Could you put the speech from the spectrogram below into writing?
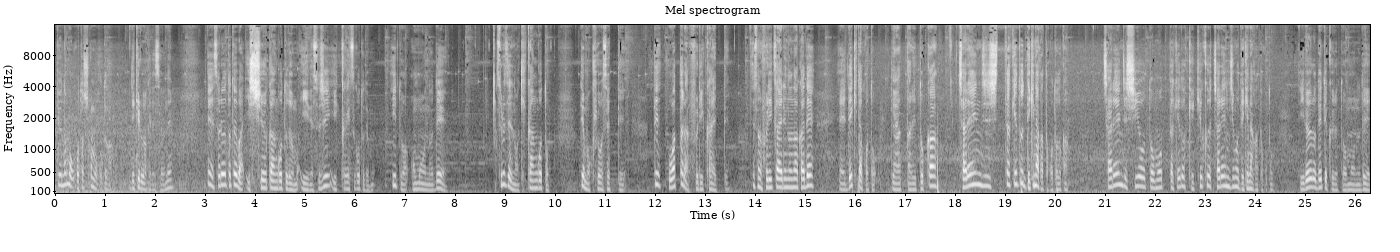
っていうのも落とし込むことができるわけですよね。でそれを例えば1週間ごとでもいいですし1ヶ月ごとでもいいとは思うのでそれぞれの期間ごとで目標設定で終わったら振り返ってでその振り返りの中で、えできたことであったりとかチャレンジしたけどできなかったこととかチャレンジしようと思ったけど結局チャレンジもできなかったこと。いろいろ出てくると思うので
